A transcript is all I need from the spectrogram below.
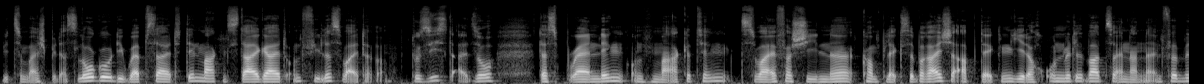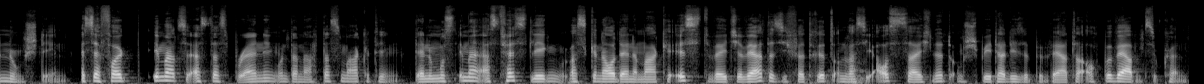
wie zum Beispiel das Logo, die Website, den Marken-Style Guide und vieles weitere. Du siehst also, dass Branding und Marketing zwei verschiedene komplexe Bereiche abdecken, jedoch unmittelbar zueinander in Verbindung stehen. Es erfolgt immer zuerst das Branding und danach das Marketing. Denn du musst immer erst festlegen, was genau deine Marke ist, welche Werte sie vertritt und was sie auszeichnet, um später diese Werte auch bewerben zu können.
